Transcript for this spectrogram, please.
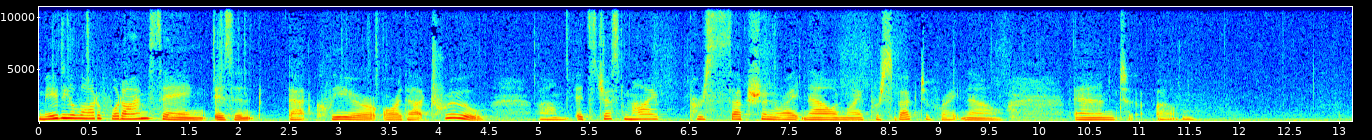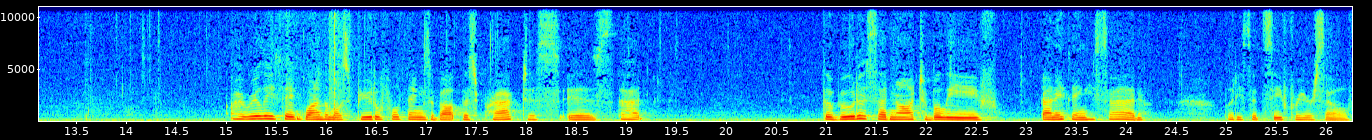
maybe a lot of what I'm saying isn't that clear or that true. Um, it's just my perception right now and my perspective right now. And um, I really think one of the most beautiful things about this practice is that the Buddha said not to believe anything he said, but he said, see for yourself.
